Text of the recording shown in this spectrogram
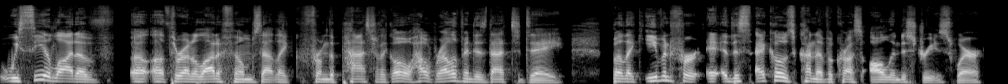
we see a lot of uh, uh, throughout a lot of films that like from the past are like oh how relevant is that today but like even for uh, this echoes kind of across all industries where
